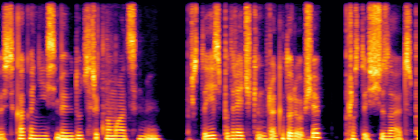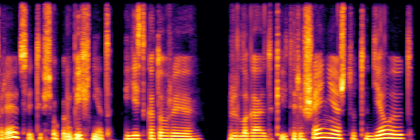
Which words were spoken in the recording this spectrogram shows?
То есть как они себя ведут с рекламациями. Просто есть подрядчики, например, которые вообще просто исчезают, испаряются, и ты все, как бы их нет. Есть, которые предлагают какие-то решения, что-то делают.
